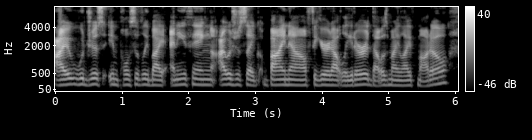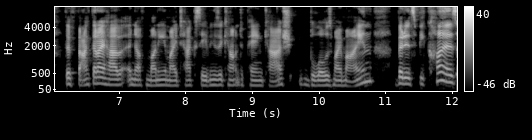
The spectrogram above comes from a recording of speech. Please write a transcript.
I would just impulsively buy anything. I was just like, buy now, figure it out later. That was my life motto. The fact that I have enough money in my tax savings account to pay in cash blows my mind. But it's because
